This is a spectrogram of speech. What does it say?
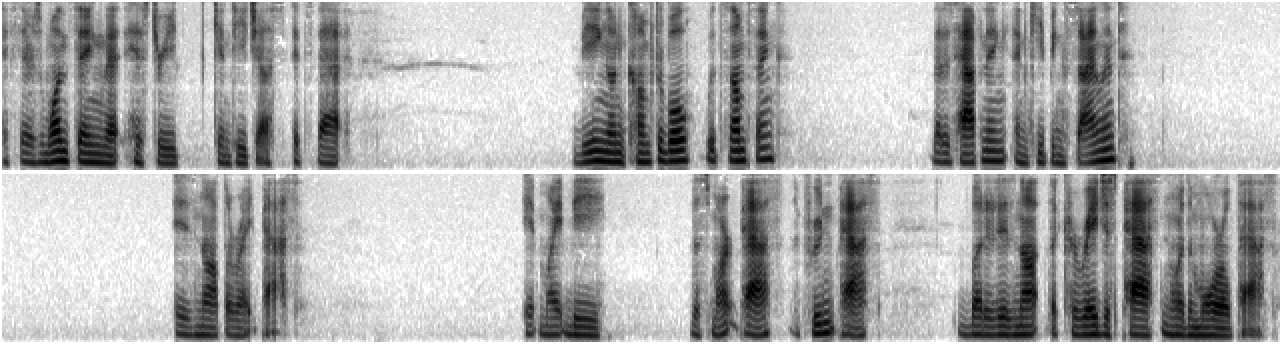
if there's one thing that history can teach us, it's that being uncomfortable with something that is happening and keeping silent is not the right path. It might be the smart path, the prudent path, but it is not the courageous path nor the moral path.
